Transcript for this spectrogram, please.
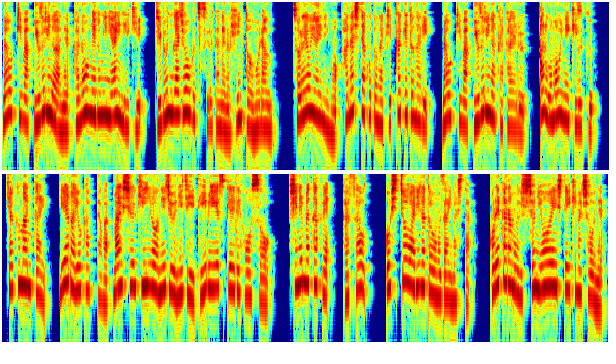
直樹は譲りの姉、加納めぐみに会いに行き、自分が成仏するためのヒントをもらう。それをゆいにも話したことがきっかけとなり、直樹は譲りが抱える、ある思いに気づく。100万回、言えばよかったは毎週金曜22時 TBS 系で放送。シネマカフェ、カサオ。ご視聴ありがとうございました。これからも一緒に応援していきましょうね。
